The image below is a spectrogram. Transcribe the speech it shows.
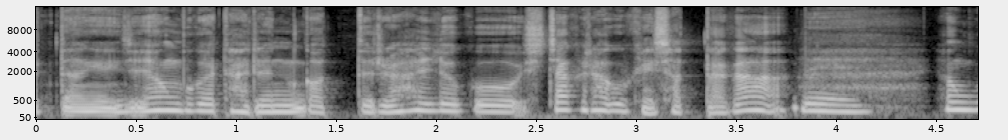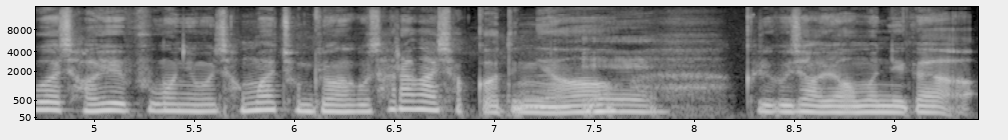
그 땅에 이제 형부가 다른 것들을 하려고 시작을 하고 계셨다가 네. 형부가 저희 부모님을 정말 존경하고 사랑하셨거든요. 예. 그리고 저희 어머니가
